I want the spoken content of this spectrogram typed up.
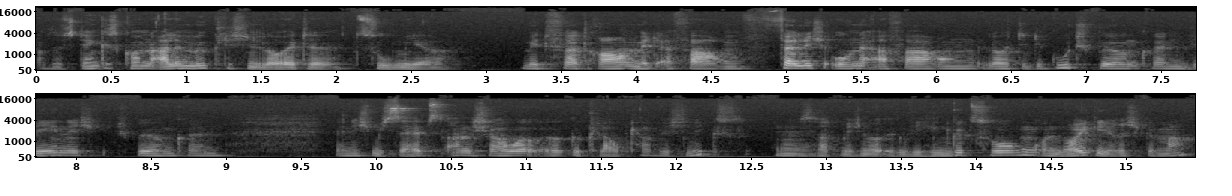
Also ich denke, es kommen alle möglichen Leute zu mir. Mit Vertrauen, mit Erfahrung, völlig ohne Erfahrung. Leute, die gut spüren können, wenig spüren können. Wenn ich mich selbst anschaue, äh, geglaubt habe ich nichts. Es mhm. hat mich nur irgendwie hingezogen und neugierig gemacht.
